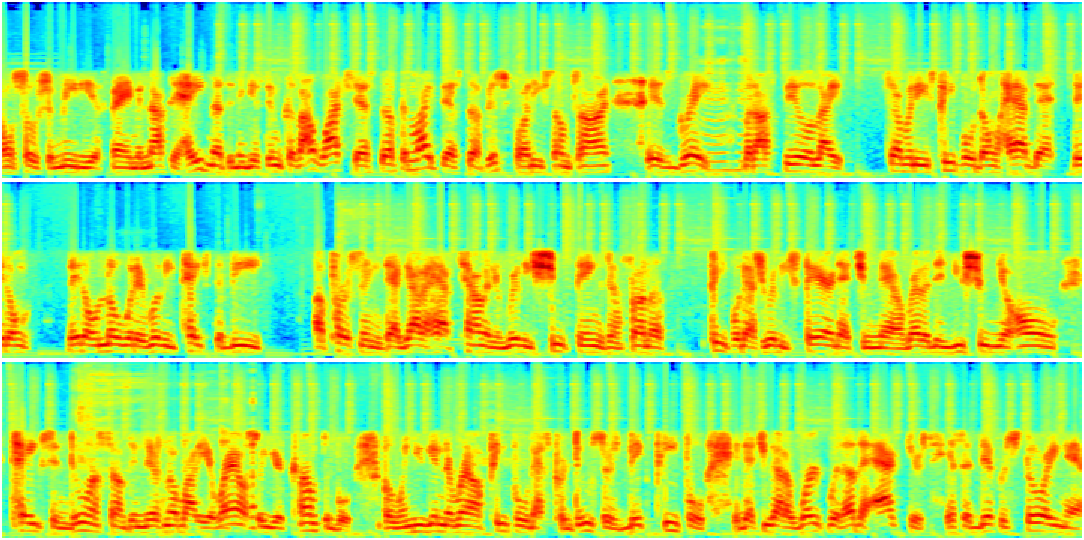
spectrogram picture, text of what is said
on social media fame and not to hate nothing against them because I watch that stuff and like that stuff. It's funny sometimes. It's great. Mm-hmm. But I feel like some of these people don't have that they don't they don't know what it really takes to be a person that gotta have talent and really shoot things in front of people that's really staring at you now rather than you shooting your own tapes and doing something there's nobody around so you're comfortable but when you're getting around people that's producers big people and that you got to work with other actors it's a different story now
